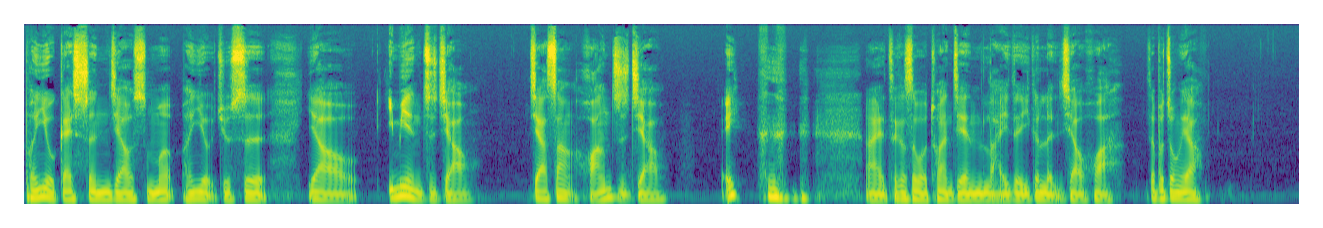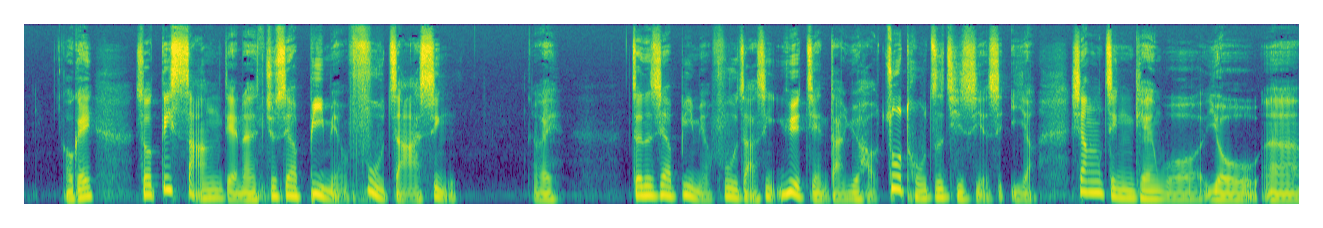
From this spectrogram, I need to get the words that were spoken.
朋友该深交，什么朋友就是要一面之交，加上黄纸交。哎，哎，这个是我突然间来的一个冷笑话，这不重要。OK。所以第三点呢，就是要避免复杂性，OK，真的是要避免复杂性，越简单越好。做投资其实也是一样，像今天我有呃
